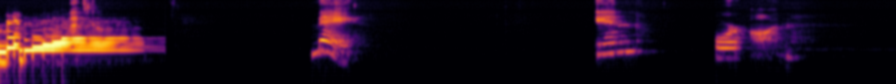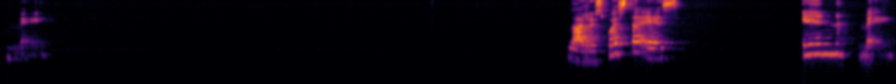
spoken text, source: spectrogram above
Let's go. May. In or on? La respuesta es in May.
